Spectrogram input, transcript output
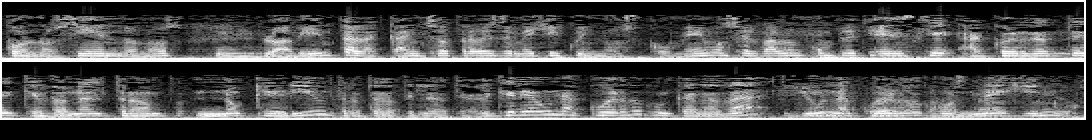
conociéndonos, uh -huh. lo avienta a la cancha otra vez de México y nos comemos el balón completito. Es que acuérdate que Donald Trump no quería un tratado trilateral, él quería un acuerdo con Canadá y un, un acuerdo, acuerdo, con, con México. Unidos.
